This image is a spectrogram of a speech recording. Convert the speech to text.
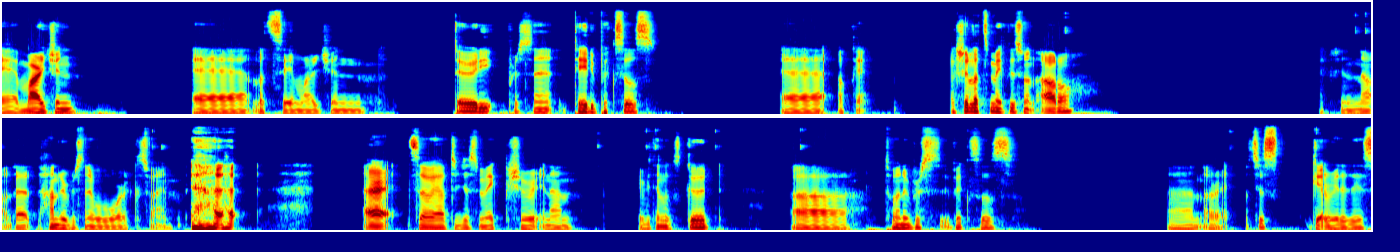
uh, margin uh, let's say margin 30 percent 30 pixels. Okay. Actually let's make this one auto. Actually no that 100% will work it's fine. All right so we have to just make sure and everything looks good. Uh 20 pixels and all right let's just get rid of this.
